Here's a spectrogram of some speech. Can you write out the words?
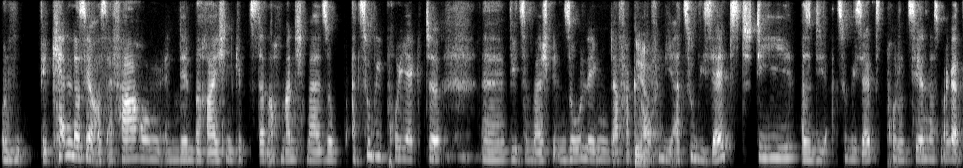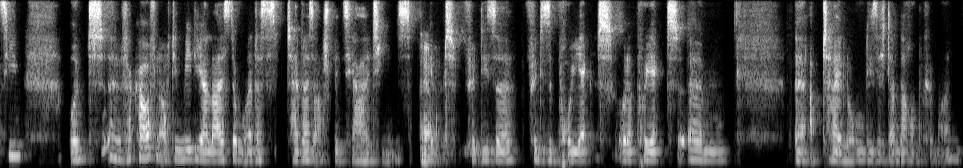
Und wir kennen das ja aus Erfahrung. In den Bereichen gibt es dann auch manchmal so Azubi-Projekte, äh, wie zum Beispiel in Solingen. Da verkaufen ja. die Azubi selbst die, also die Azubi selbst produzieren das Magazin und äh, verkaufen auch die Medialeistung oder dass es teilweise auch Spezialteams ja. gibt für diese, für diese Projekt- oder Projektabteilungen, ähm, äh, die sich dann darum kümmern.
